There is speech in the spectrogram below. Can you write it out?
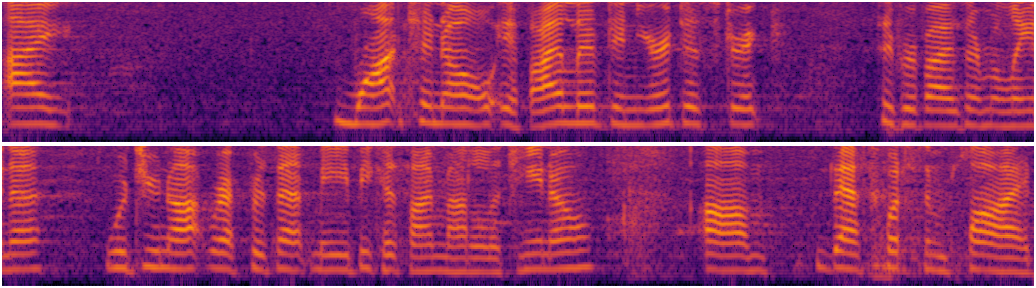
I want to know if I lived in your district, Supervisor Molina, would you not represent me because I'm not a Latino? Um, that's what's implied.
